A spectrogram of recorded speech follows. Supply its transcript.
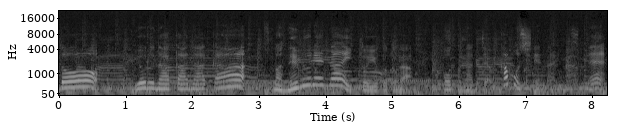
と夜なかなか、まあ、眠れないということが多くなっちゃうかもしれないですね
